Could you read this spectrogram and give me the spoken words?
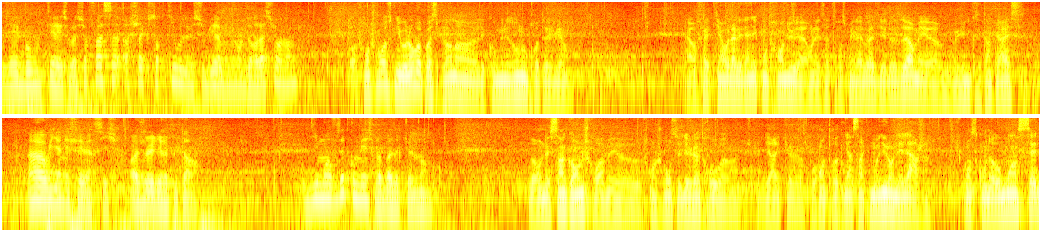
Vous avez beau vous terrer sous la surface, à chaque sortie vous devez subir un minimum de radiation, non? Bon, franchement, à ce niveau-là, on va pas se plaindre. hein. Les combinaisons nous protègent bien. En fait, tiens, voilà les derniers comptes rendus. Là. On les a transmis à la base il y a deux heures, mais euh, j'imagine que ça t'intéresse. Ah oui, en effet, merci. Ouais, je les lirai plus tard. Dis-moi, vous êtes combien sur la base actuellement? Bah, on est 50, je crois, mais euh, franchement, c'est déjà trop. hein. Je te dirais que pour entretenir 5 modules, on est large. Je pense qu'on a au moins 7,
